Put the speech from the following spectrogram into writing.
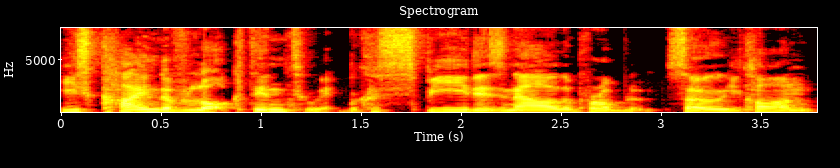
he's kind of locked into it because Speed is now the problem. So he can't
